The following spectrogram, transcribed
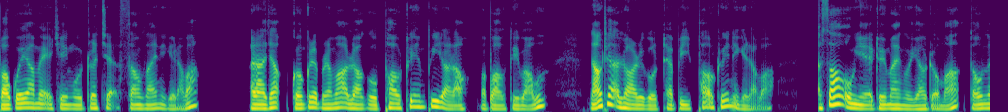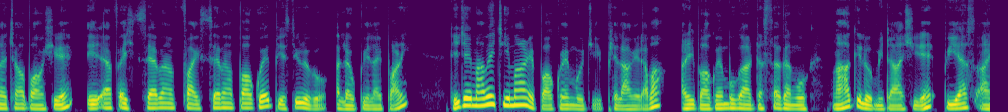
ပေါက်ကွဲရမယ့်အချိန်ကိုတွက်ချက်စောင့်ဆိုင်နေကြတာပါ။ အဲဒါကြောင့်ကွန်ကရစ်ပထမအလွှာကိုဖောက်ထွင်းပြီးတာတော့မပေါက်သေးပါဘူး။နောက်ထပ်အလွှာတွေကိုထပ်ပြီးဖောက်ထွင်းနေကြတာပါ။အစောက်အုံရဲ့အတွင်းပိုင်းကိုရောက်တော့မှ36ပေါင်ရှိတဲ့ AFH 757ပေါက်ကွဲပစ္စည်းတွေကိုအလုပ်ပေးလိုက်ပါတယ်။ဒီချိန်မှာပဲကြီးမားတဲ့ပေါက်ကွဲမှုကြီးဖြစ်လာခဲ့တာပါ။အဲဒီပေါက်ကွဲမှုကတစ်စက္ကန့်ကို9ကီလိုမီတာရှိတဲ့ PSI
